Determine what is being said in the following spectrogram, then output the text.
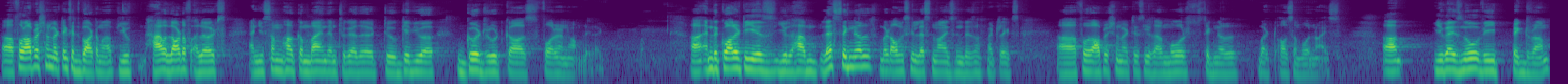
Uh, for operational metrics, it's bottom up. You have a lot of alerts, and you somehow combine them together to give you a good root cause for an anomaly, right? Uh, and the quality is you'll have less signal, but obviously less noise in business metrics. Uh, for operational metrics, you'll have more signal, but also more noise. Um, you guys know we picked RUM,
